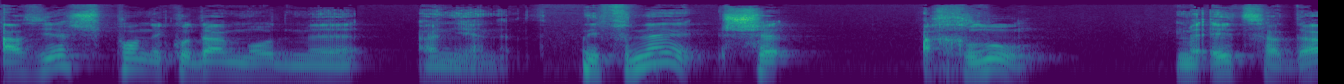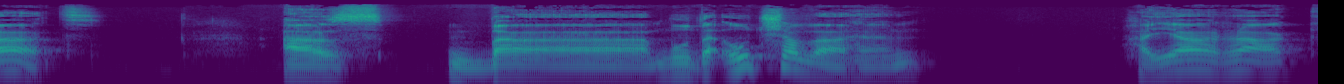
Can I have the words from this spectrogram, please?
אז יש פה נקודה מאוד מעניינת. לפני שאכלו מעץ הדעת, אז במודעות שלהם היה רק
